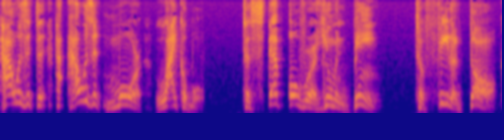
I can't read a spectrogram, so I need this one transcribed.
How is it to, how is it more likable to step over a human being to feed a dog?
